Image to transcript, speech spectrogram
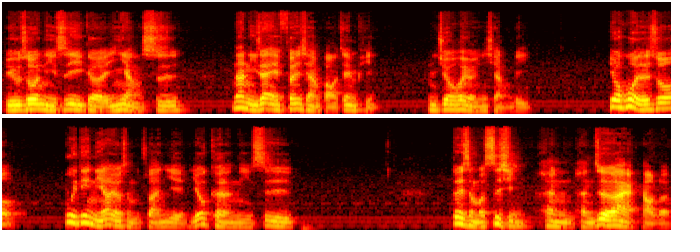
比如说你是一个营养师，那你在分享保健品，你就会有影响力。又或者说，不一定你要有什么专业，有可能你是对什么事情很很热爱。好了，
